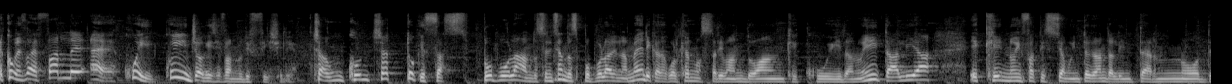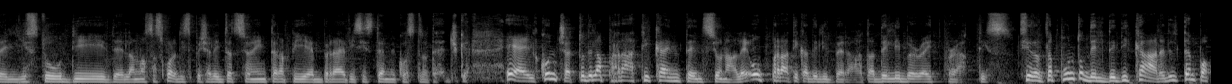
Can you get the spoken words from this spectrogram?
E come fai a farle? Eh, qui, qui i giochi si fanno difficili. C'è un concetto che sta spopolando, sta iniziando a spopolare in America, da qualche anno sta arrivando anche qui da noi in Italia, e che noi infatti stiamo integrando all'interno degli studi della nostra scuola di specializzazione in terapie brevi sistemico-strategiche. E è il concetto della pratica intenzionale, o pratica deliberata, deliberate practice. Si tratta appunto del dedicare del tempo a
